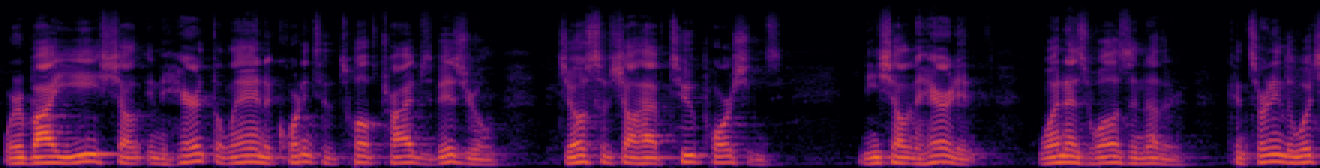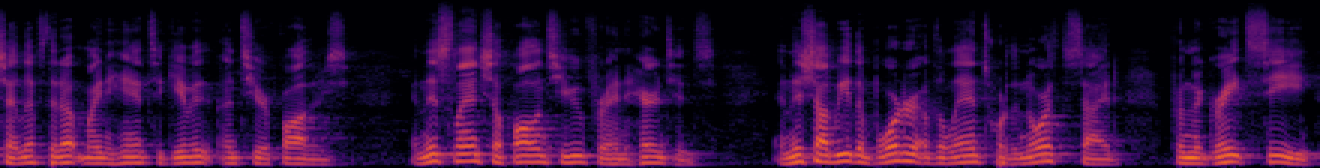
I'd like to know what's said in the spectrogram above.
whereby ye shall inherit the land according to the twelve tribes of Israel. Joseph shall have two portions, and ye shall inherit it, one as well as another, concerning the which I lifted up mine hand to give it unto your fathers. And this land shall fall unto you for inheritance. And this shall be the border of the land toward the north side, from the great sea,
